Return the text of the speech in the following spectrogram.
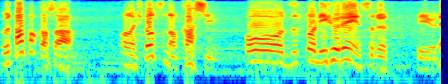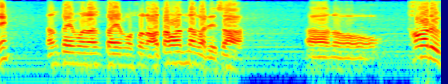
歌とかさ、この一つの歌詞をずっとリフレインするっていうね、何回も何回もその頭の中でさ、あの、とある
